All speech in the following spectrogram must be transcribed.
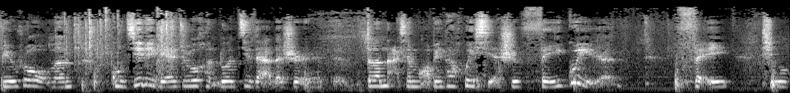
比如说我们古籍里边就有很多记载的是得哪些毛病，他会写是肥贵人，肥体重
